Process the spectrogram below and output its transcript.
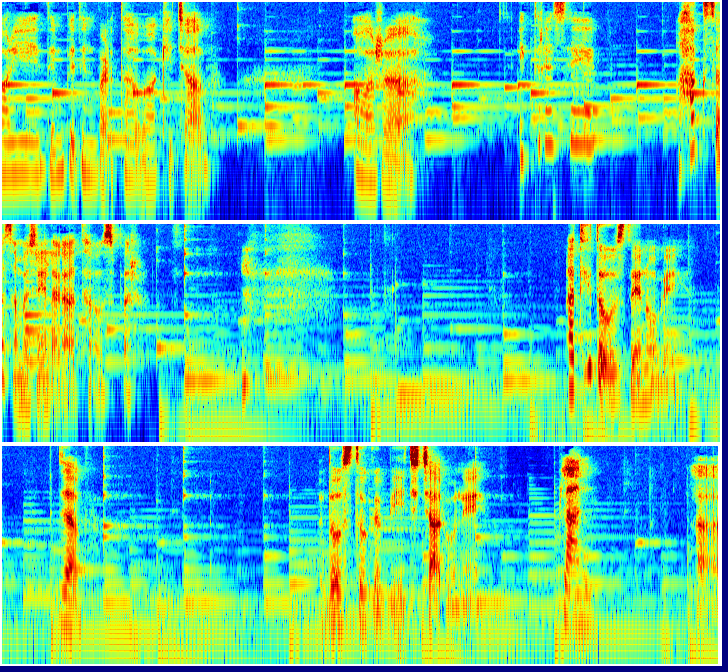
और ये दिन पे दिन बढ़ता हुआ खिंचाव। और एक तरह से हक सा समझने लगा था उस पर। अति तो उस दिन हो गई जब दोस्तों के बीच चारों ने प्लान आ,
